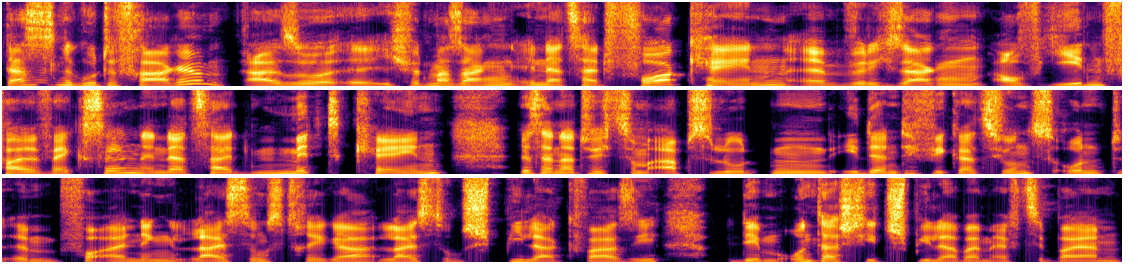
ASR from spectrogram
das ist eine gute Frage. Also äh, ich würde mal sagen, in der Zeit vor Kane äh, würde ich sagen, auf jeden Fall wechseln. In der Zeit mit Kane ist er natürlich zum absoluten Identifikations- und ähm, vor allen Dingen Leistungsträger, Leistungsspieler quasi, dem Unterschiedsspieler beim FC Bayern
